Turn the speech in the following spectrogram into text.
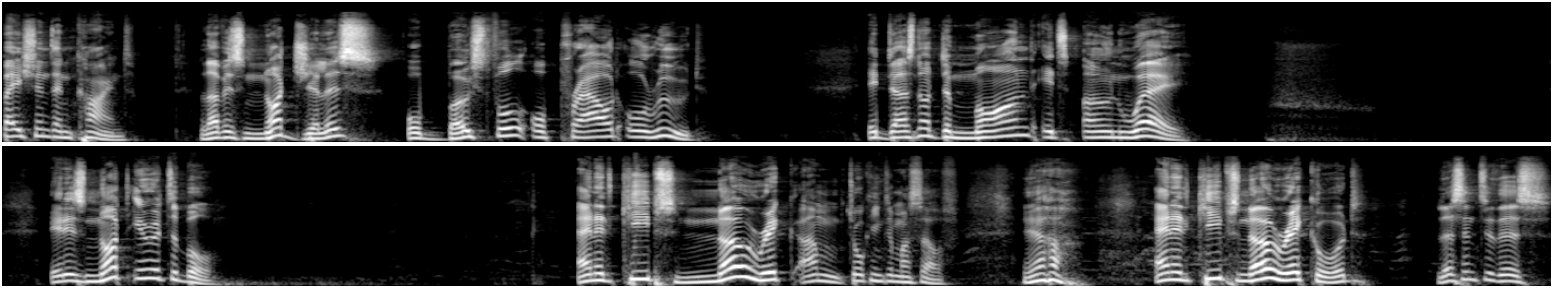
patient and kind. Love is not jealous or boastful or proud or rude. It does not demand its own way. It is not irritable. And it keeps no rec I'm talking to myself. Yeah. And it keeps no record. Listen to this.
